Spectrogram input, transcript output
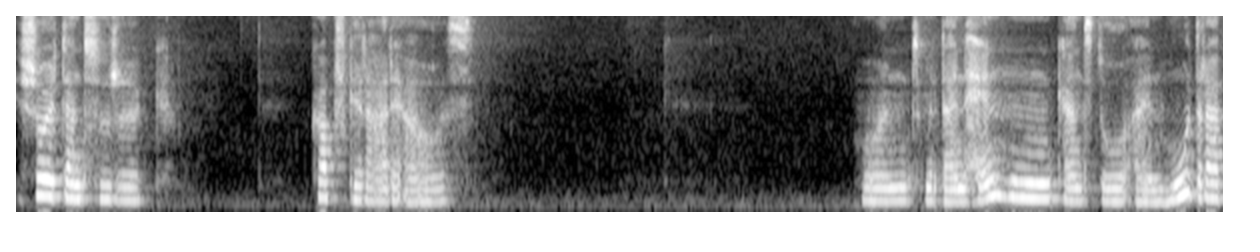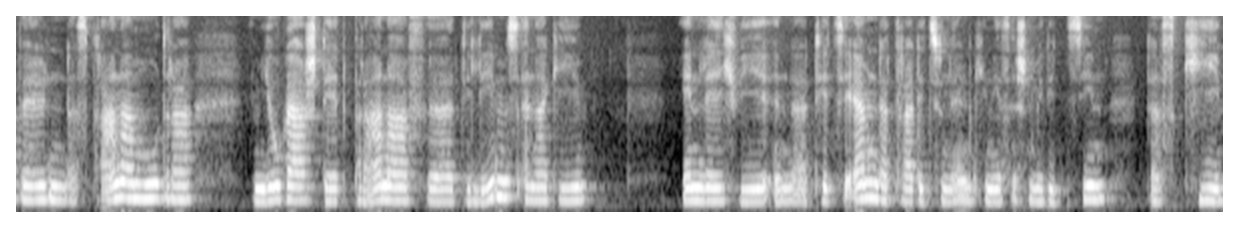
die Schultern zurück, Kopf geradeaus. Und mit deinen Händen kannst du ein Mudra bilden, das Prana Mudra. Im Yoga steht Prana für die Lebensenergie, ähnlich wie in der TCM, der traditionellen chinesischen Medizin, das Qi.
